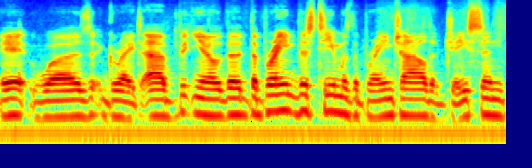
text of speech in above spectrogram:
It was great. Uh, but, you know, the the brain. This team was the brainchild of Jason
